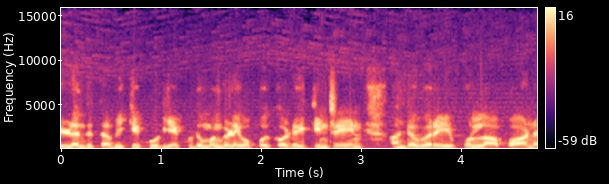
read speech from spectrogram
இழந்து தவிக்கக்கூடிய குடும்பங்களை ஒப்பு வைக்கின்றேன். ஆண்டவரே பொல்லாப்பான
